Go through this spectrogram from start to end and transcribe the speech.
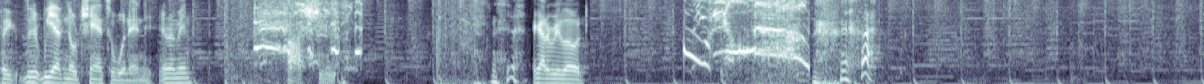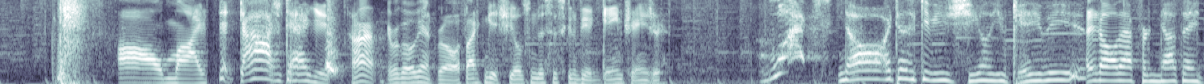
like, we have no chance of winning? You know what I mean? Oh, shoot. I gotta reload. oh my gosh, dang it. All right, here we go again. Bro, if I can get shields from this, it's gonna be a game changer. What? No, it doesn't give you shield. You kidding me? I did all that for nothing.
